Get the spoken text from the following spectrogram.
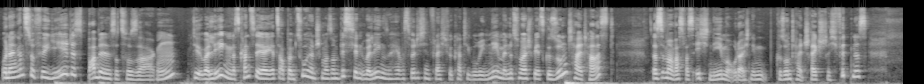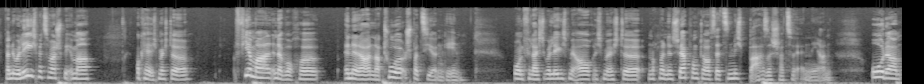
Und dann kannst du für jedes Bubble sozusagen dir überlegen, das kannst du ja jetzt auch beim Zuhören schon mal so ein bisschen überlegen, so hey, was würde ich denn vielleicht für Kategorien nehmen? Wenn du zum Beispiel jetzt Gesundheit hast, das ist immer was, was ich nehme. Oder ich nehme Gesundheit-Fitness. Dann überlege ich mir zum Beispiel immer, okay, ich möchte viermal in der Woche in der Natur spazieren gehen. Und vielleicht überlege ich mir auch, ich möchte nochmal den Schwerpunkt darauf setzen, mich basischer zu ernähren. Oder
